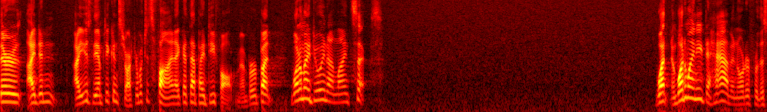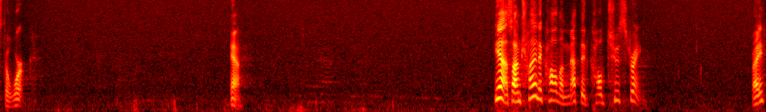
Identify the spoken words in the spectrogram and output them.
There, I didn't, I used the empty constructor, which is fine, I get that by default, remember? But what am I doing on line six? What, what do I need to have in order for this to work? Yeah. Yeah, so I'm trying to call a method called toString. Right?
